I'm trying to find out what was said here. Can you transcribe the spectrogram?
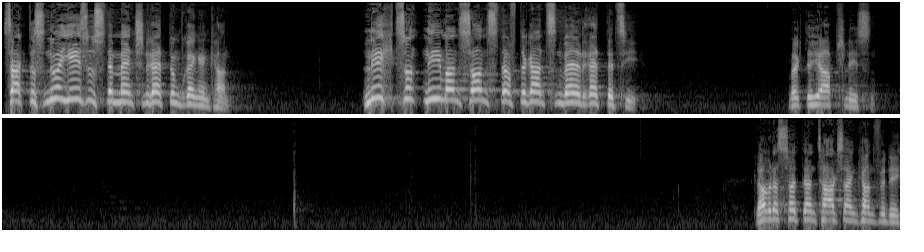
sagt, dass nur Jesus dem Menschen Rettung bringen kann. Nichts und niemand sonst auf der ganzen Welt rettet sie. Ich möchte hier abschließen. Glaube, dass heute ein Tag sein kann für dich,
